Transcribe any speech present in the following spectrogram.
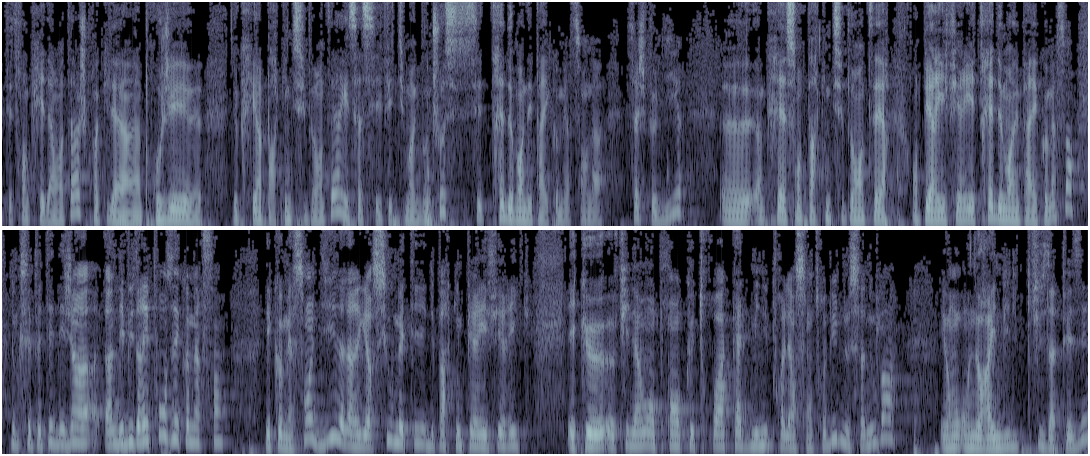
peut-être en créer davantage. Je crois qu'il a un projet euh, de créer un parking supplémentaire et ça, c'est effectivement une bonne chose. C'est très demandé par les commerçants là. Ça, je peux le dire. Euh, une création de parking supplémentaire en périphérie est très demandé par les commerçants. Donc, c'est peut-être déjà un, début de réponse des commerçants. Les commerçants ils disent, à la rigueur, si vous mettez du parking périphérique et que euh, finalement on prend que 3-4 minutes pour aller en centre-ville, nous, ça nous va. Et on, aura une ville plus apaisée.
